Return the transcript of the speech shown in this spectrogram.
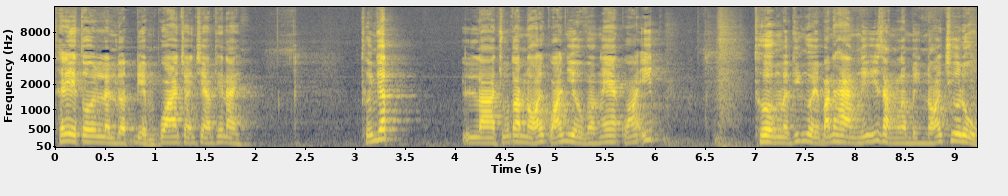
Thế thì tôi lần lượt điểm qua cho anh chị em thế này Thứ nhất là chúng ta nói quá nhiều và nghe quá ít. Thường là cái người bán hàng nghĩ rằng là mình nói chưa đủ.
